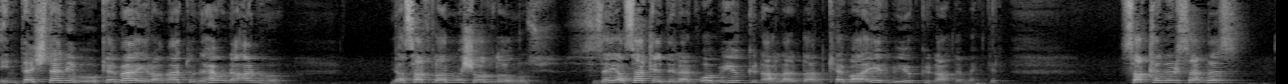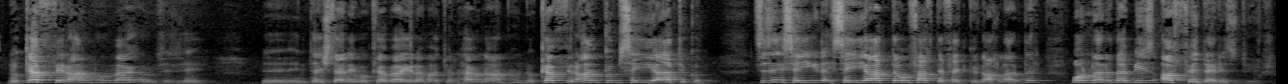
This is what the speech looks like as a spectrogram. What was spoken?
İn teştenibu kebaira ma tunhevne anhu. Yasaklanmış olduğumuz, size yasak edilen o büyük günahlardan kebair büyük günah demektir. Sakınırsanız nukeffir anhu şey, in teştenibu kebaira ma tunhevne anhu nukeffir ankum seyyiatikum. Sizin seyyiat da ufak tefek günahlardır. Onları da biz affederiz diyor.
